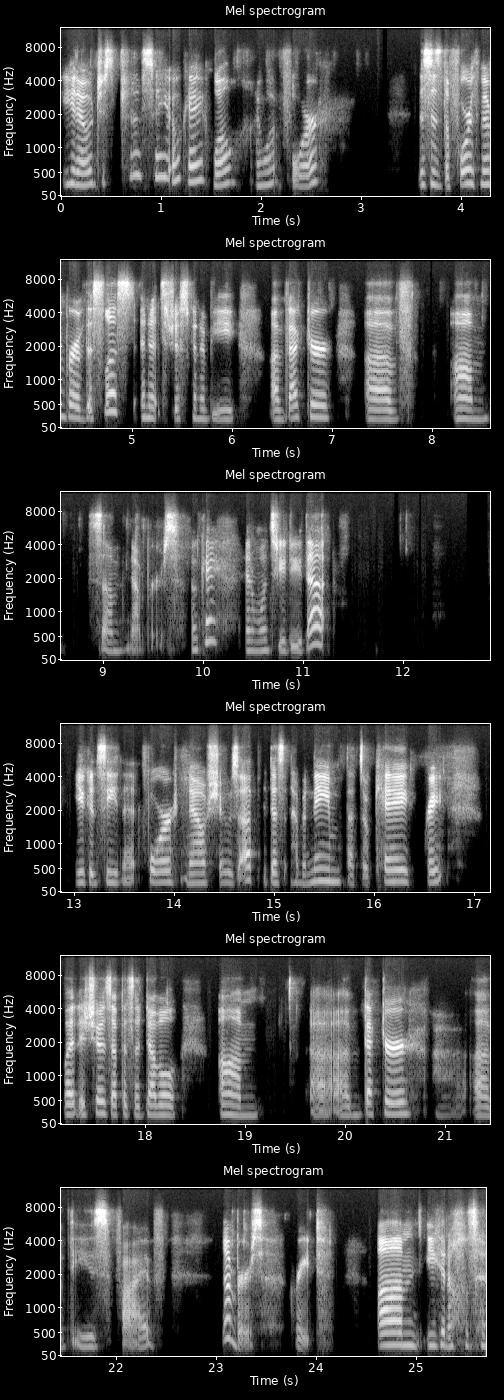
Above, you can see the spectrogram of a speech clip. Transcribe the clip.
you know, just say, okay, well, I want four. This is the fourth member of this list, and it's just going to be a vector of um, some numbers. Okay, and once you do that, you can see that four now shows up. It doesn't have a name. That's okay, great, but it shows up as a double um, uh, vector uh, of these five numbers. Great. Um, you can also,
